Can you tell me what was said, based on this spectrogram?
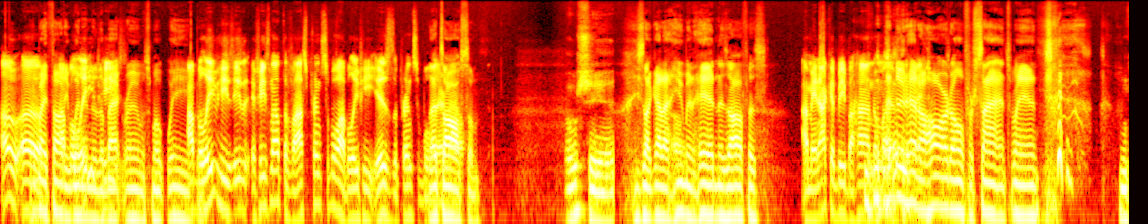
Oh, uh, Everybody thought I he went into the back room and smoked weed. I but believe he's either if he's not the vice principal, I believe he is the principal. that's there now. awesome. Oh shit. He's like got a human head in his office. I mean, I could be behind on my. That dude had a information. hard on for science, man.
